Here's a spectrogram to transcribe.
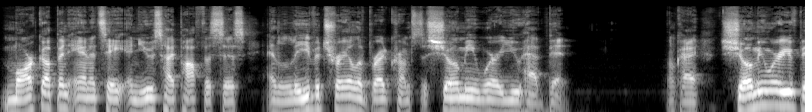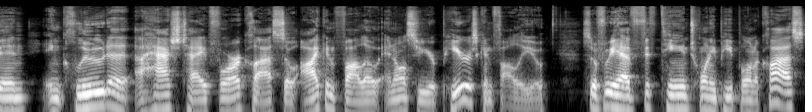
mark up and annotate and use hypothesis and leave a trail of breadcrumbs to show me where you have been. Okay, show me where you've been, include a, a, hashtag for our class so I can follow and also your peers can follow you. So if we have 15, 20 people in a class,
